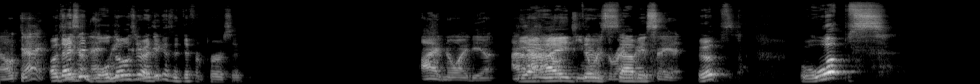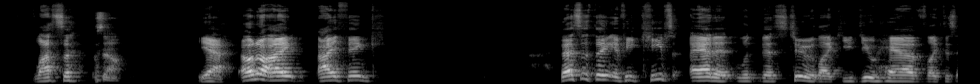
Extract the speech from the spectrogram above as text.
Okay. oh, did I say bulldozer? I think it's a different person. I have no idea. I, Yeah, I don't know I- if Pinoy is there's the right way to say it. Oops. Whoops. Lots of So yeah. Oh no, I I think that's the thing. If he keeps at it with this too, like you do have like this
